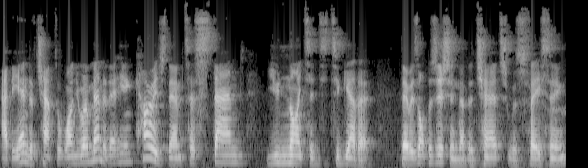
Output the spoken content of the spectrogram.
at the end of chapter 1, you remember that he encouraged them to stand united together. There was opposition that the church was facing,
